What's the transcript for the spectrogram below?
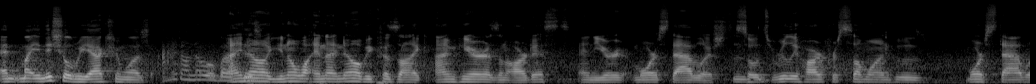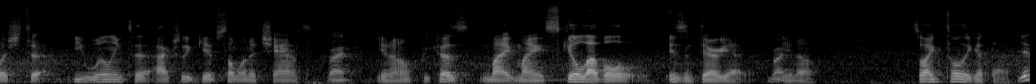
And my initial reaction was, I don't know about I this. know, you know what, and I know because like I'm here as an artist and you're more established, so Mhm. it's really hard for someone who's more established to be willing to actually give someone a chance, Right. you know, because my my skill level isn't there yet, Right. you know. So I totally get that. Yeah.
